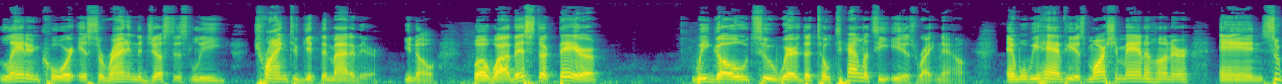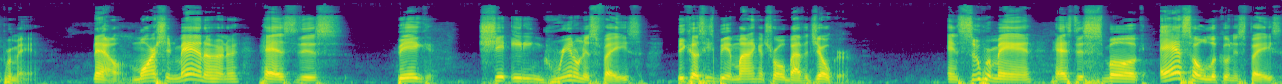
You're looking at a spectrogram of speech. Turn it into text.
lantern Corps is surrounding the Justice League, trying to get them out of there. You know, but while they're stuck there, we go to where the totality is right now. And what we have here is Martian Manhunter and Superman. Now, Martian Manhunter has this big shit eating grin on his face because he's being mind controlled by the Joker. And Superman has this smug asshole look on his face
